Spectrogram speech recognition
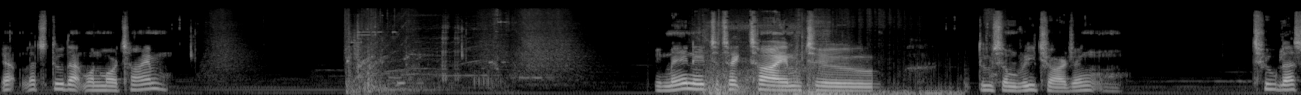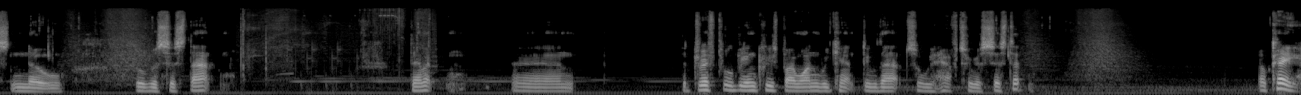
Yeah, let's do that one more time. We may need to take time to do some recharging. Two less? No. We'll resist that. Damn it. And the drift will be increased by one. We can't do that, so we have to resist it. Okay.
